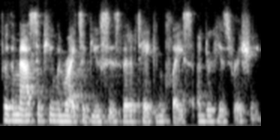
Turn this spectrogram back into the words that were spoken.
for the massive human rights abuses that have taken place under his regime.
